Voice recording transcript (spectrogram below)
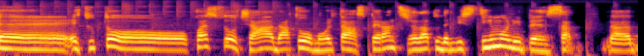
Eh, e tutto questo ci ha dato molta speranza, ci ha dato degli stimoli pensa- eh,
